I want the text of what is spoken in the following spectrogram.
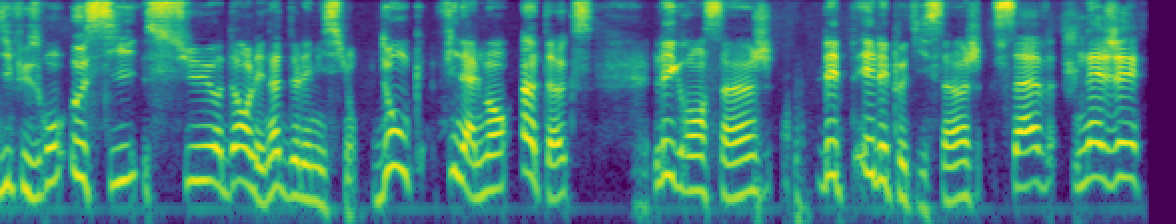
diffuserons aussi sur, dans les notes de l'émission. Donc, finalement, Intox, les grands singes et les petits singes savent nager.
